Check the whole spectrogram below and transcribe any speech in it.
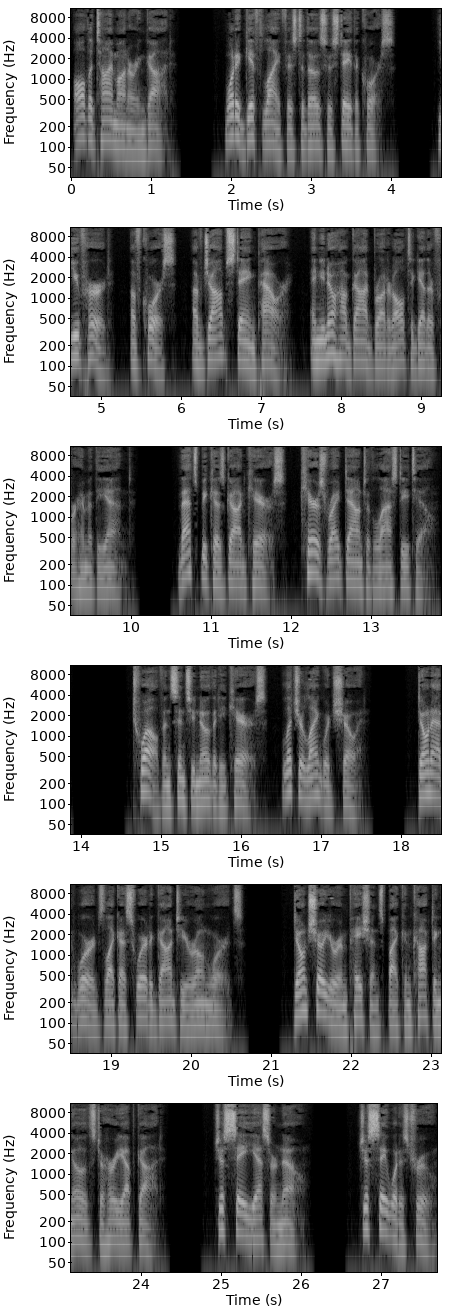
all the time honoring God. What a gift life is to those who stay the course. You've heard, of course, of Job's staying power, and you know how God brought it all together for him at the end. That's because God cares, cares right down to the last detail. 12 And since you know that He cares, let your language show it. Don't add words like I swear to God to your own words. Don't show your impatience by concocting oaths to hurry up God. Just say yes or no. Just say what is true.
